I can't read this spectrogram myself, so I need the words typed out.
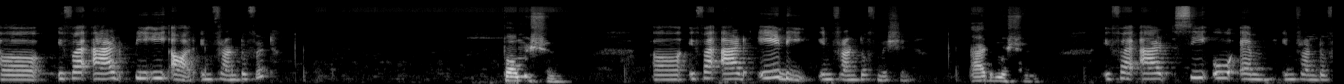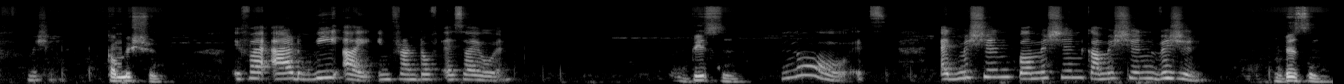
Uh, if I add P E R in front of it, Permission. uh, if I add A D in front of mission, Admission. if I add C O M in front of mission, Commission. if I add V I in front of S I O N, Vision. no, it's admission, permission, commission, vision. Vision.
